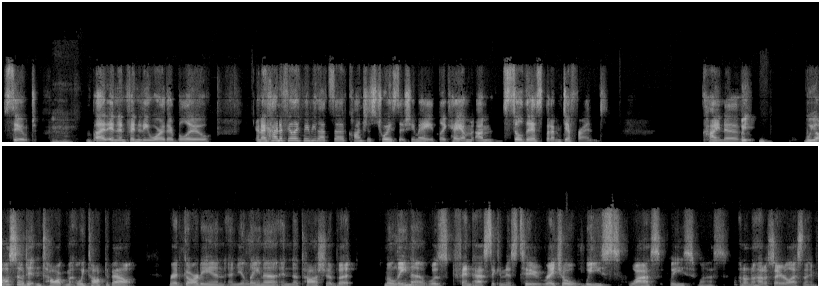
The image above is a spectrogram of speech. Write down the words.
suit, Mhm. but in Infinity War they're blue. And I kind of feel like maybe that's a conscious choice that she made. Like, hey, I'm I'm still this, but I'm different. Kind of. We we also didn't talk. mu- We talked about Red Guardian and Yelena and Natasha, but Melina was fantastic in this too. Rachel Weisz, Weiss, Weiss, Weiss. I don't know how to say her last name.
